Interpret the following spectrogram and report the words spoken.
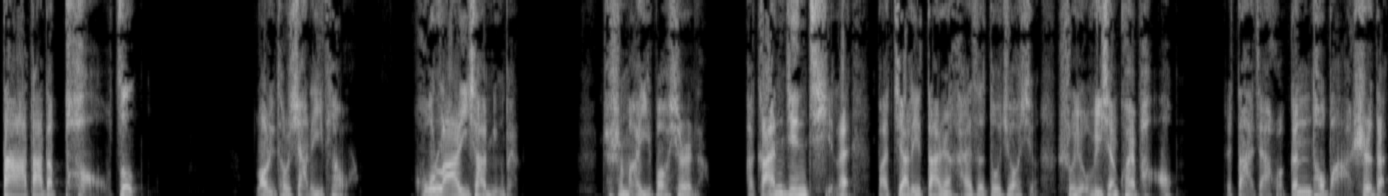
大大的“跑”字。老李头吓了一跳啊，呼啦一下明白了，这是蚂蚁报信呢。啊，赶紧起来把家里大人孩子都叫醒，说有危险，快跑！这大家伙跟头把式的，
